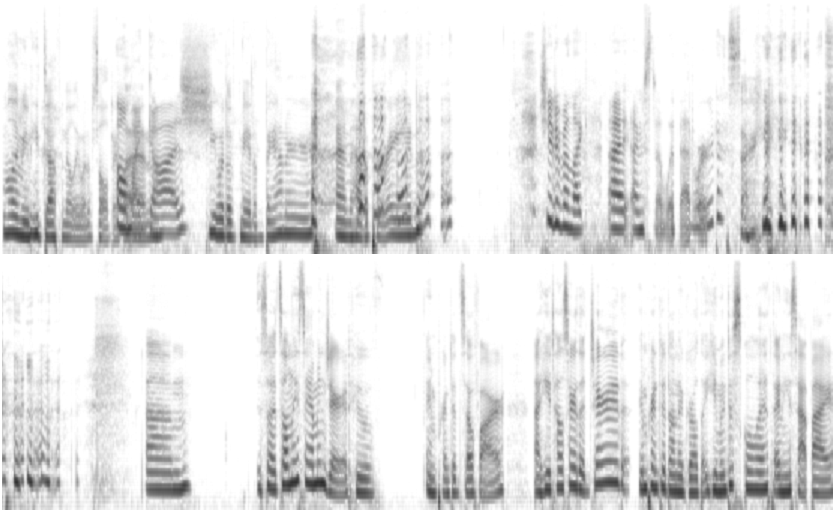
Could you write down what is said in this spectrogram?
well. I mean, he definitely would have told her. Oh my gosh. He would have made a banner and had a parade. She'd have been like, I, I'm still with Edward. Sorry. um, so it's only Sam and Jared who've imprinted so far. Uh, he tells her that Jared imprinted on a girl that he went to school with and he sat by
